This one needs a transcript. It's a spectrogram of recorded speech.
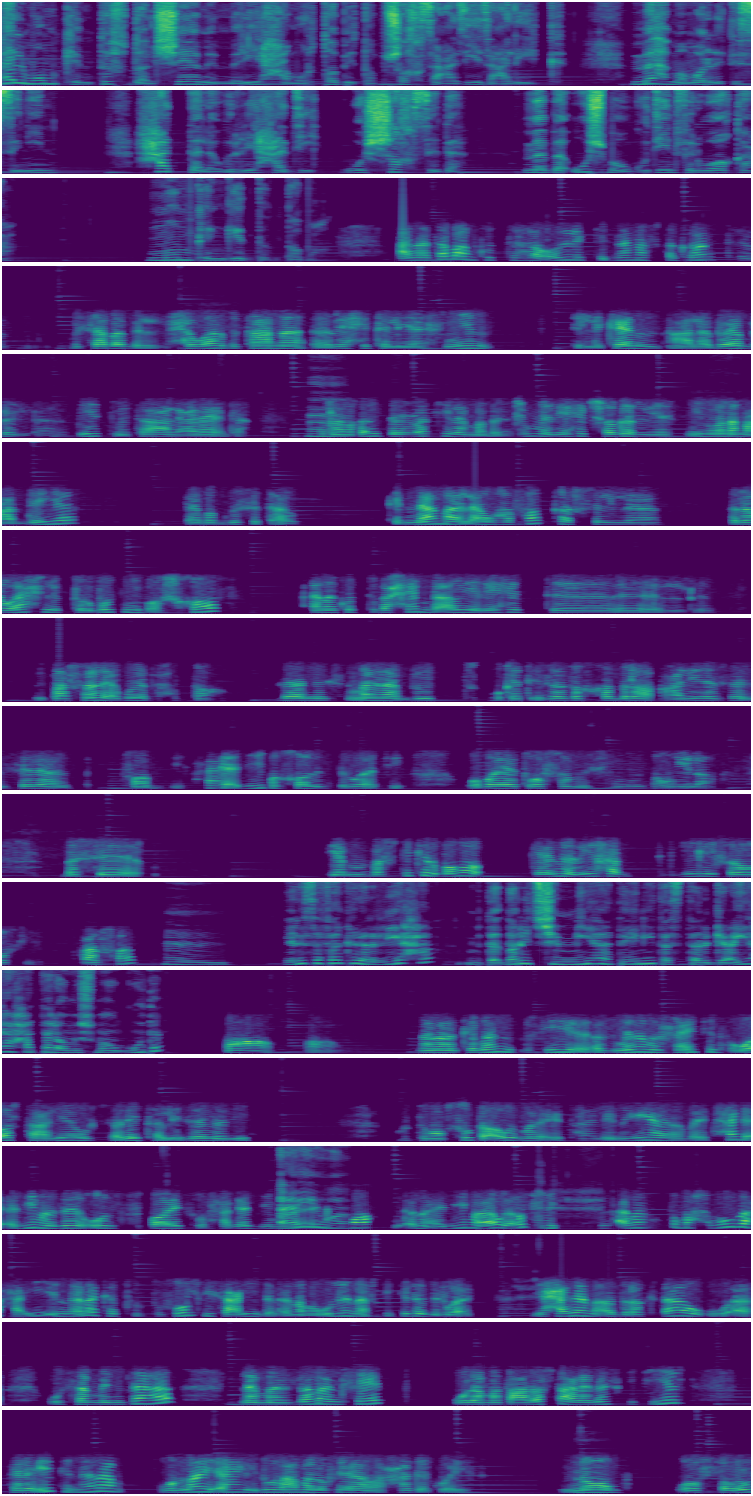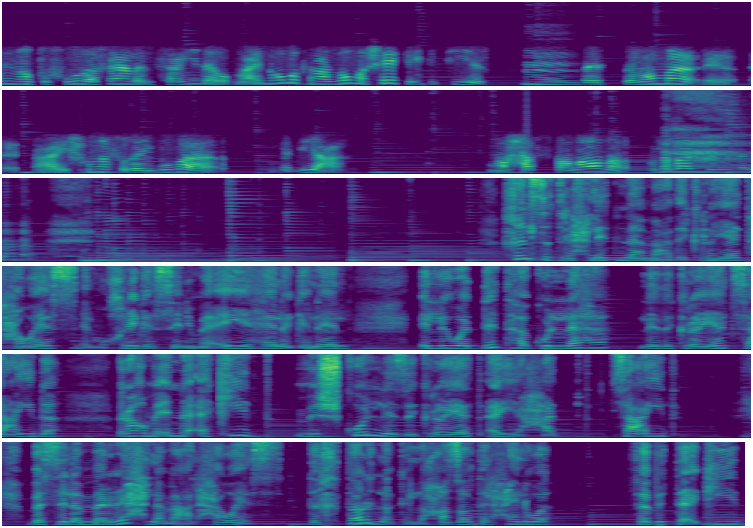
هل ممكن تفضل شامم ريحة مرتبطة بشخص عزيز عليك مهما مرت السنين؟ حتى لو الريحة دي والشخص ده ما بقوش موجودين في الواقع؟ ممكن جدا طبعا. أنا طبعا كنت هقول لك إن أنا افتكرت بسبب الحوار بتاعنا ريحة الياسمين اللي كان على باب البيت بتاع العراق ده. أنا لغاية دلوقتي لما بشم ريحة شجر الياسمين وأنا معدية آه، بتبسط قوي إنما لو هفكر في ال- في الروائح اللي بتربطني بأشخاص أنا كنت بحب قوي ريحة آه، ال- البارفان اللي أبويا بيحطها. كان اسمها بروت وكانت إزازة خضراء عليها سلسله فضي. حاجة قديمة خالص دلوقتي. وبابايا توفى من سنين طويلة. بس لما بفتكر بابا كأن الريحه بتجيلي في راسي. عارفة؟ مم. يعني لسه فاكرة الريحة؟ بتقدري تشميها تاني تسترجعيها حتى لو مش موجودة؟ آه آه. ده أنا كمان في أزمنة من حياتي دورت عليها واشتريتها الإزازة دي. كنت مبسوطة قوي ما لقيتها لأن هي بقت حاجة قديمة زي اولد سبايس والحاجات دي. أنا- أنا قديمة قوي أصلي. أنا كنت محظوظة حقيقي إن أنا كانت طفولتي سعيدة. أنا بقول لنفسي كده دلوقتي. دي حاجة أنا أدركتها و- وثمنتها لما الزمن فات ولما اتعرفت على ناس كتير فلقيت إن أنا والله أهلي دول عملوا فيها حاجة كويسة. إنهم وفروا لنا طفولة فعلا سعيدة مع إن هم كان عندهم مشاكل كتير. مم. بس هم عايشونا في غيبوبة بديعة. محصنانا خلصت رحلتنا مع ذكريات حواس المخرجة السينمائية هالة جلال اللي ودتها كلها لذكريات سعيدة رغم إن أكيد مش كل ذكريات أي حد سعيدة بس لما الرحلة مع الحواس تختار لك اللحظات الحلوة فبالتأكيد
